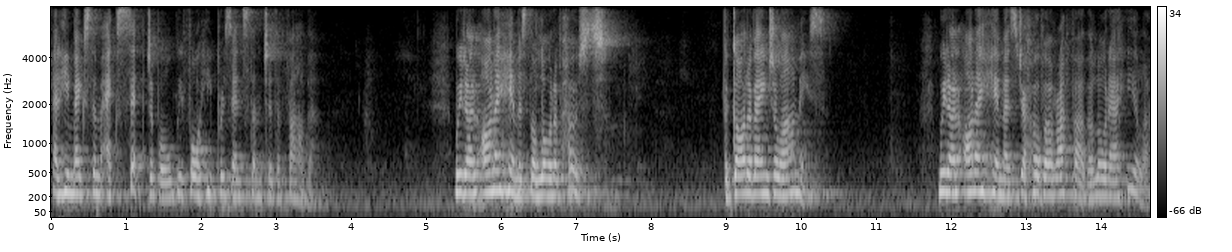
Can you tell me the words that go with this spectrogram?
and He makes them acceptable before He presents them to the Father. We don't honour Him as the Lord of hosts, the God of angel armies. We don't honour him as Jehovah Rapha, the Lord our healer.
